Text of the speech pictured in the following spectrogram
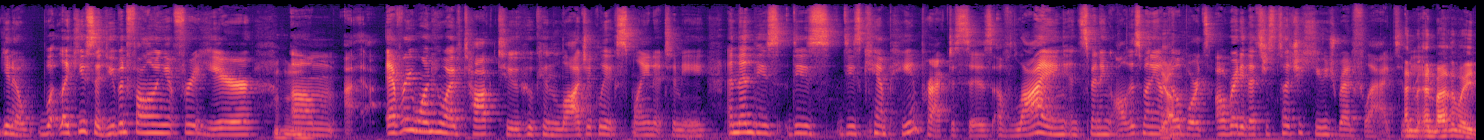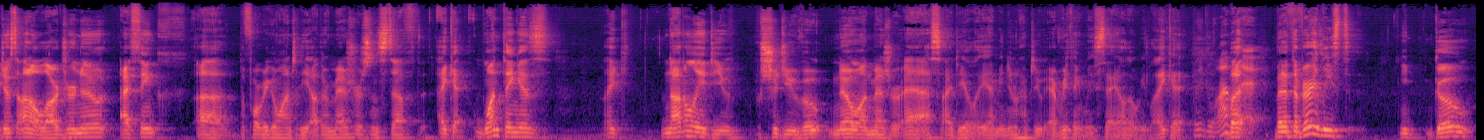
you know what like you said, you've been following it for a year. Mm-hmm. Um, I, everyone who I've talked to who can logically explain it to me, and then these these these campaign practices of lying and spending all this money on Yeah. billboards already that's just such a huge red flag to And, me. and by the way, just on a larger note, I think uh, before we go on to the other measures and stuff, I get one thing is like not only do you should you vote no on Measure S, ideally. I mean, you don't have to do everything we say, although we like it. We love but, it. But at the very least, you go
